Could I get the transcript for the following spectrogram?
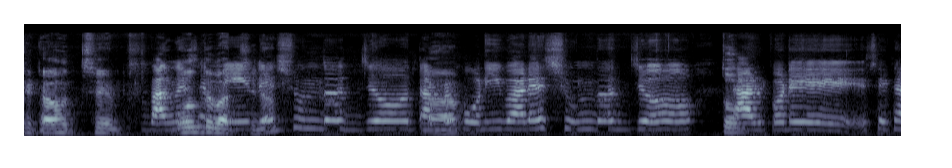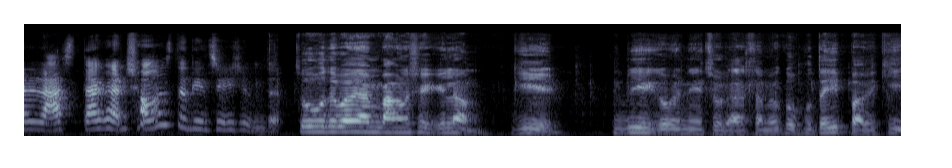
সেটা হচ্ছে বলতে পারছি না। সৌন্দর্য তারপর পরিবারের সৌন্দর্য তারপরে সেখানে রাস্তাঘাট সমস্ত কিছুই সুন্দর। তো হতে পারে আমি বাংলাদেশে গেলাম গিয়ে বিয়ে করে নিয়ে চলে আসলাম এরকম হতেই পারে কি?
